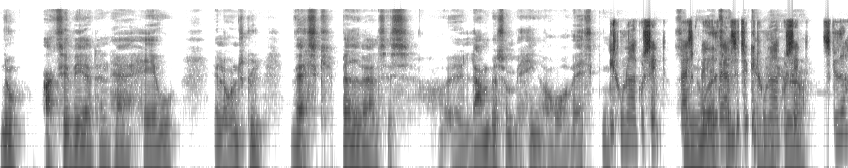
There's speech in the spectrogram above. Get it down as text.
nu aktivere den her have, eller undskyld, vask badeværelses øh, lampe, som hænger over vasken. 100 procent. Så Vask nu badeværelse til kan vi 100 procent. Skider.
